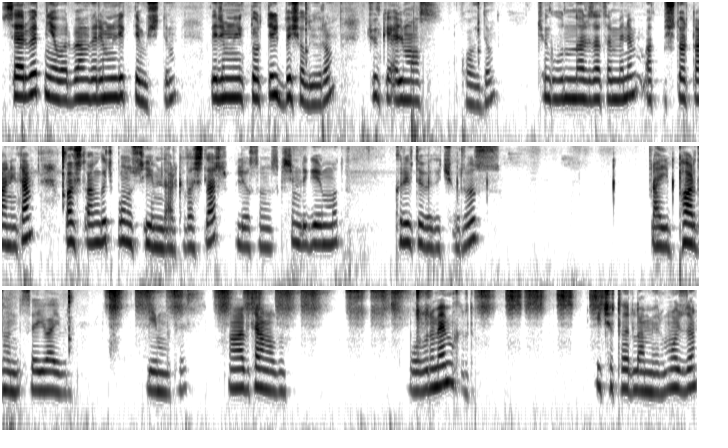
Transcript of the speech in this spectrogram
Servet niye var? Ben verimlilik demiştim. Verimlilik 4 değil 5 alıyorum. Çünkü elmas koydum. Çünkü bunlar zaten benim 64 tane item. Başlangıç bonus şeyimdi arkadaşlar. Biliyorsunuz ki şimdi game mod Creative'e geçiyoruz. Ay pardon Survivor. Game mod test. Aa bir tane oldum. Bolunu ben mi kırdım? Hiç hatırlamıyorum. O yüzden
